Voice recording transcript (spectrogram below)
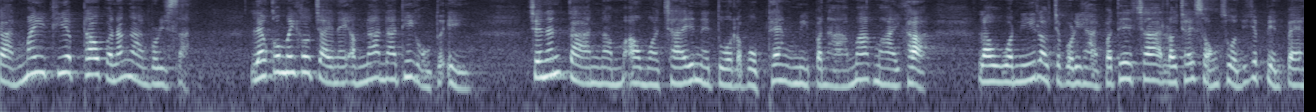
การไม่เทียบเท่าพนักงานบริษัท แล้วก็ไม่เข้าใจในอำนาจหน้าที่ของตัวเอง ฉะนั้นการนำเอามาใช้ในตัวระบบแท่งมีปัญหามากมายค่ะ เราวันนี้เราจะบริหารประเทศชาติ เราใช้สองส่วนที่จะเปลี่ยนแปลง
